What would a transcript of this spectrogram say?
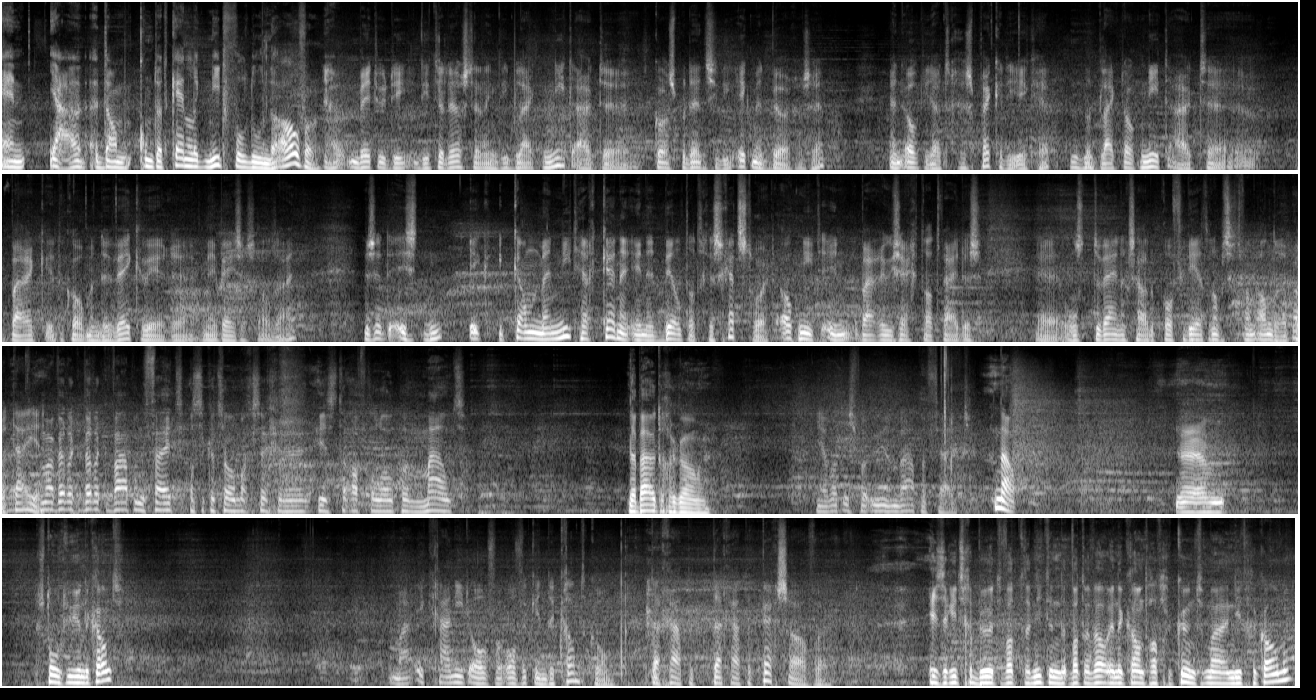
En ja, dan komt het kennelijk niet voldoende over. Ja, weet u, die, die teleurstelling die blijkt niet uit de correspondentie die ik met burgers heb. En ook niet uit de gesprekken die ik heb. Mm Dat blijkt ook niet uit uh, waar ik de komende weken weer uh, mee bezig zal zijn. Dus het is, ik, ik kan me niet herkennen in het beeld dat geschetst wordt. Ook niet in waar u zegt dat wij dus eh, ons te weinig zouden profileren ten opzichte van andere partijen. Maar welk, welk wapenfeit, als ik het zo mag zeggen, is de afgelopen maand naar buiten gekomen? Ja, wat is voor u een wapenfeit? Nou, um, stond u in de krant? Maar ik ga niet over of ik in de krant kom. Daar gaat de, daar gaat de pers over. Is er iets gebeurd wat er, niet in de, wat er wel in de krant had gekund, maar niet gekomen?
